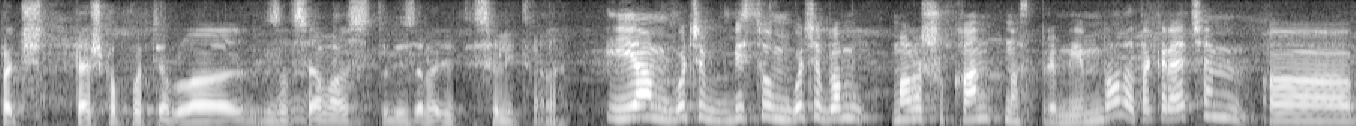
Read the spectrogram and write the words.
Pač težka pot je bila za vse vas, tudi zaradi te selitve. Ne? Ja, mogoče, v bistvu, mogoče je bila malo šokantna sprememba, da tako rečem, uh,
